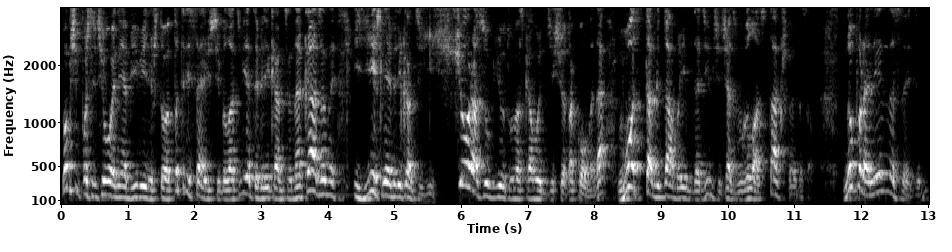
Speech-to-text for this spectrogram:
В общем, после чего они объявили, что потрясающий был ответ, бывает, американцы наказаны, и если американцы еще раз убьют у нас кого-нибудь еще такого, да, вот тогда мы им дадим сейчас в глаз так, что это сам. Но параллельно с этим,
